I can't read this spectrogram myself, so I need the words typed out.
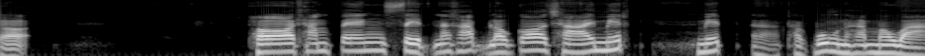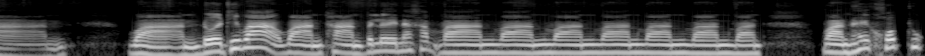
ก็ พอทำแปลงเสร็จนะครับ เราก็ใช้เม็ดเม็ดอ่าผักบุ้งนะครับ มาหวาน หวานโดยที่ว่าหวานผ่านไปเลยนะครับหวานหวานหวานหวานหวานหวานหวานหวานให้ครบทุก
